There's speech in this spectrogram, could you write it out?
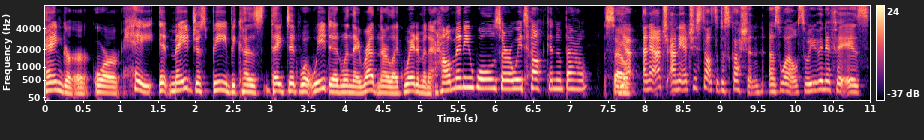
anger or hate. It may just be because they did what we did when they read and they're like wait a minute how many wolves are we talking about? So yeah and it actually and it actually starts a discussion as well. So even if it is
